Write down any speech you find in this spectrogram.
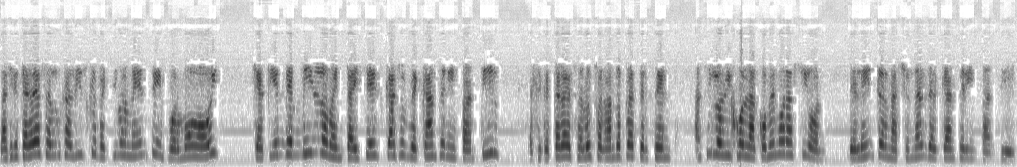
La Secretaría de Salud Jalisco efectivamente informó hoy que atiende 1.096 casos de cáncer infantil. El secretario de Salud, Fernando Petersen, así lo dijo en la conmemoración del Día Internacional del Cáncer Infantil.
